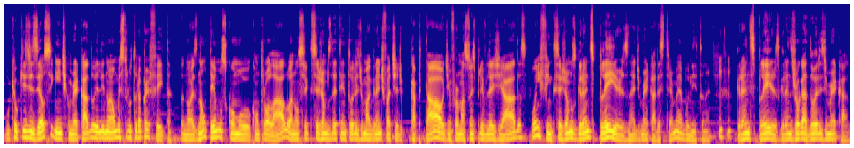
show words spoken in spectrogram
o que eu quis dizer é o seguinte, que o mercado ele não é uma estrutura perfeita. Nós não temos como controlá-lo, a não ser que sejamos detentores de uma grande fatia de capital, de informações privilegiadas, ou enfim, que sejamos grandes players, né, de mercado. Esse termo é bonito, né? grandes players, grandes jogadores de mercado.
